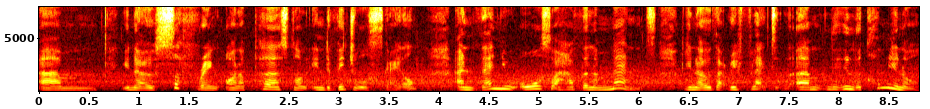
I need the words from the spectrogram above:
um, you know suffering on a personal, individual scale, and then you also have the lament you know that reflect um, the, the communal,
